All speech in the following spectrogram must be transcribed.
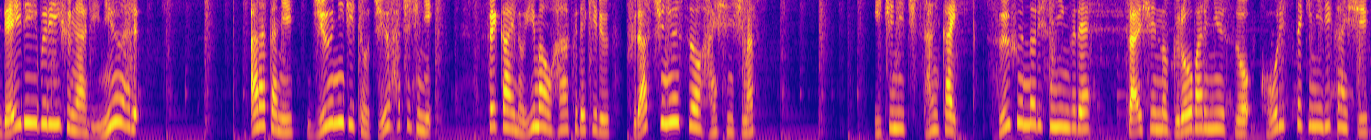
デイリーブリーフがリニューアル。新たに12時と18時に世界の今を把握できるフラッシュニュースを配信します。1日3回数分のリスニングで最新のグローバルニュースを効率的に理解し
